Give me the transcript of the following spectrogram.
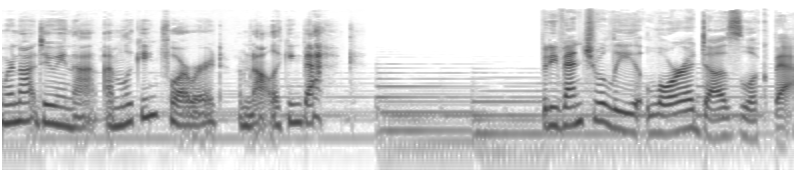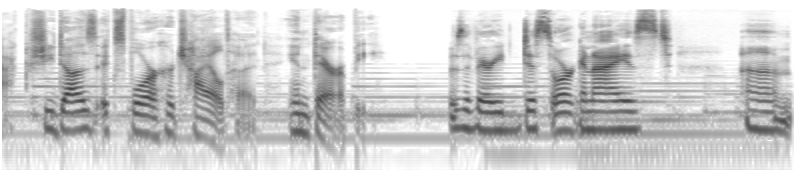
we're not doing that. I'm looking forward. I'm not looking back. But eventually, Laura does look back. She does explore her childhood in therapy. It was a very disorganized um,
